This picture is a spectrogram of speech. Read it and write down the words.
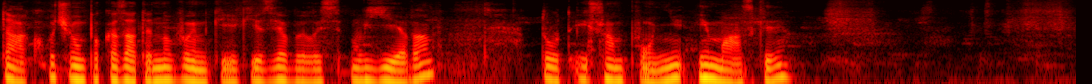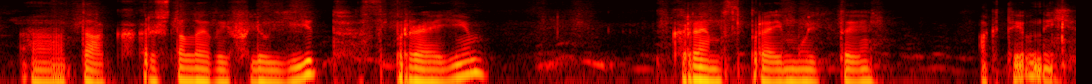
Так, хочу вам показати новинки, які з'явились в Єва. Тут і шампуні, і маски. Так, кришталевий флюїд, спреї, крем-спрей мультиактивний.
